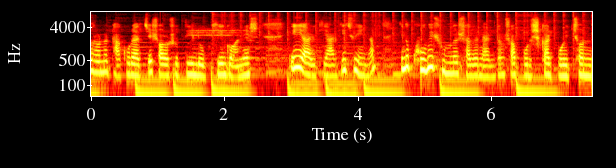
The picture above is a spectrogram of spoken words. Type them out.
ধরনের ঠাকুর আছে, সরস্বতী, লক্ষ্মী, গণেশ, এই আর কি, আর কিছুই না, কিন্তু খুবই সুন্দর সাজানো, একদম সব পরিষ্কার, পরিচ্ছন্ন।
